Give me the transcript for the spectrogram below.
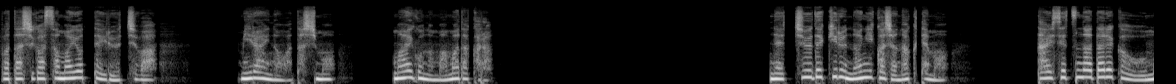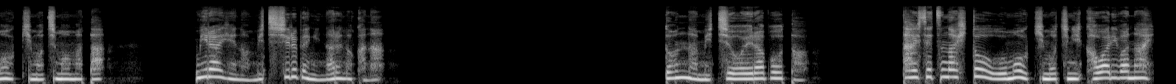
私がさまよっているうちは未来の私も迷子のままだから。熱中できる何かじゃなくても大切な誰かを思う気持ちもまた未来への道しるべになるのかな？どんな道を選ぼうと、大切な人を思う気持ちに変わりはない。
